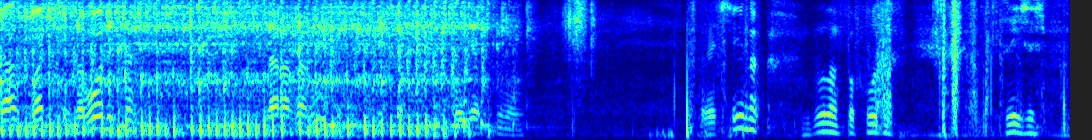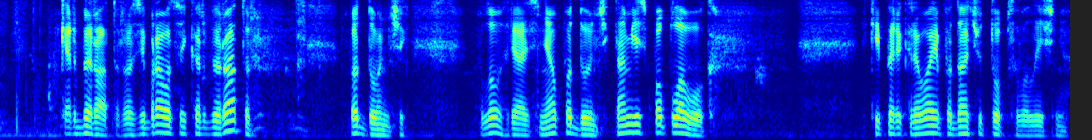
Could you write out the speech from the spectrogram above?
Зараз, бачите, заводиться. Зараз. Поясню. Причина була, походу, цей же ж карбюратор. Розібрав цей карбюратор, поддончик. Було грязь, зняв поддончик. Там є поплавок, який перекриває подачу топлива лишнього.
